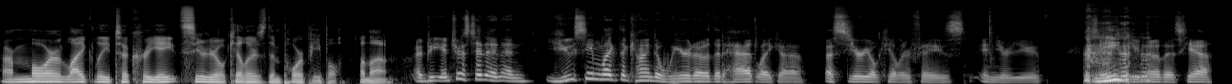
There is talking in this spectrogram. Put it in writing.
are more likely to create serial killers than poor people alone. I'd be interested in and you seem like the kind of weirdo that had like a, a serial killer phase in your youth. Me? You know this, yeah.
